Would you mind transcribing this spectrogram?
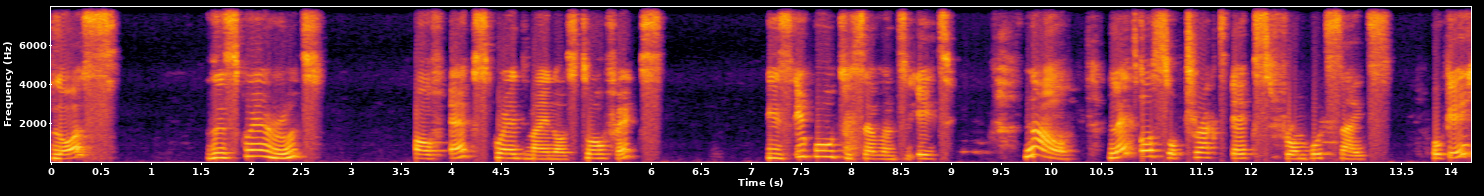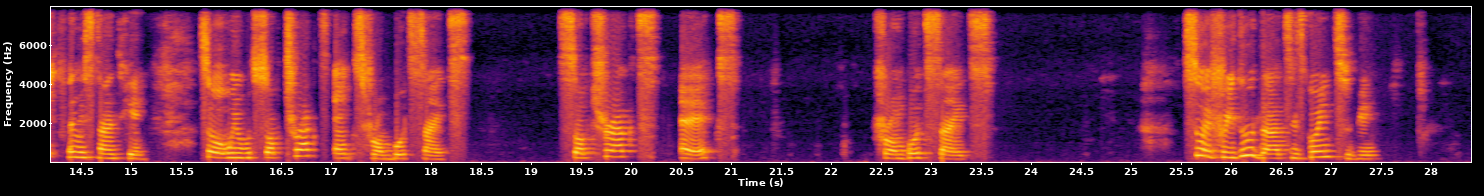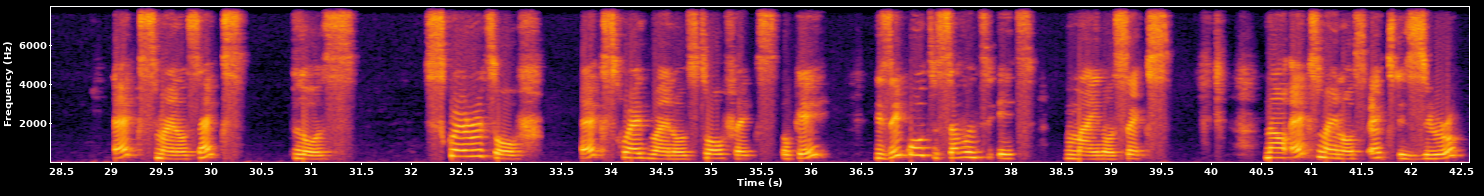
plus the square root of x squared minus 12x is equal to 78. Now, let us subtract x from both sides. Okay, let me stand here. So we would subtract x from both sides. Subtract x from both sides. So if we do that, it's going to be x minus x plus square root of x squared minus 12x, okay, is equal to 78 minus x. Now x minus x is 0,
